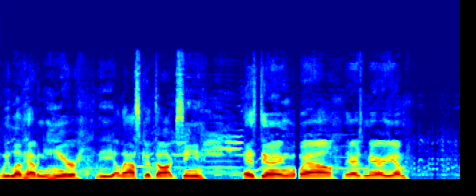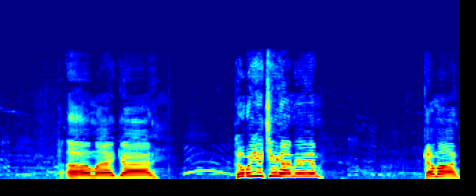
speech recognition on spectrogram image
We love having you here. The Alaska dog scene is doing well. There's Miriam. Oh my God. Who are you cheering on, Miriam? Come on.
